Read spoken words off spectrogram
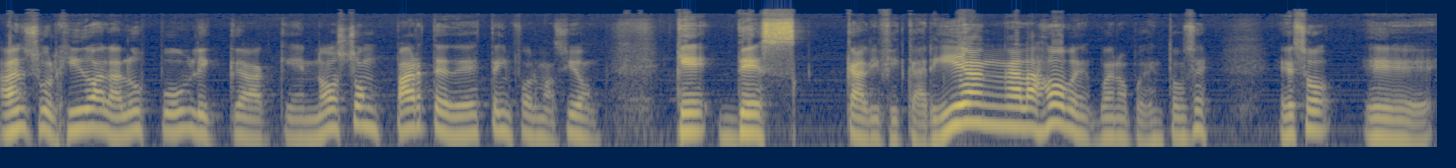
han surgido a la luz pública, que no son parte de esta información, que descalificarían a la joven, bueno, pues entonces eso eh,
